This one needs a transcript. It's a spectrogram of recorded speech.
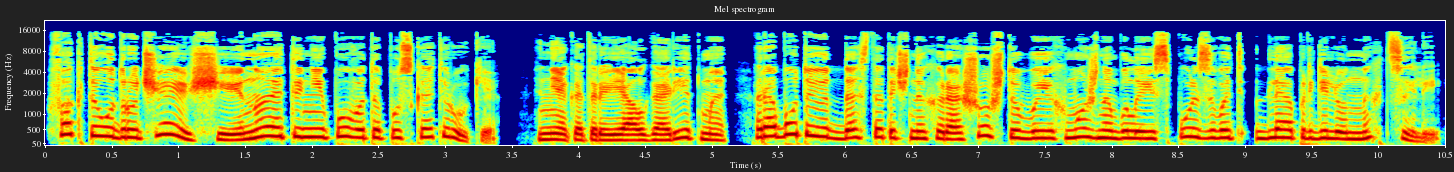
Факты удручающие, но это не повод опускать руки. Некоторые алгоритмы работают достаточно хорошо, чтобы их можно было использовать для определенных целей.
